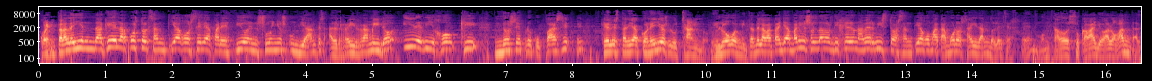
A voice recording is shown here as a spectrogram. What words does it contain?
cuenta la leyenda que el apóstol Santiago se le apareció en sueños un día antes al rey Ramiro y le dijo que no se preocupase, que él estaría con ellos luchando. Y luego, en mitad de la batalla, varios soldados dijeron haber visto a Santiago Matamoros ahí dando leches, ¿eh? montado en su caballo, a lo Gandalf.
